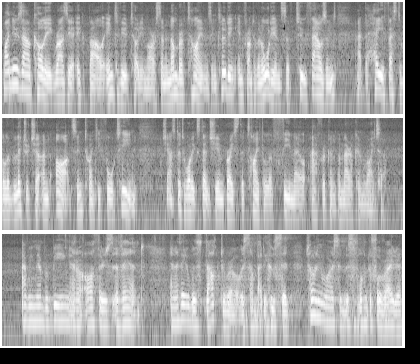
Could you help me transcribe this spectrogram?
My NewsHour colleague Razia Iqbal interviewed Toni Morrison a number of times, including in front of an audience of 2,000 at the Hay Festival of Literature and Arts in 2014. She asked her to what extent she embraced the title of female African American writer. I remember being at an author's event, and I think it was Doctorow or somebody who said, Toni Morrison is a wonderful writer.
